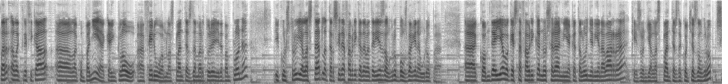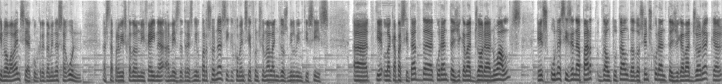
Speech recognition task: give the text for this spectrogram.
per electrificar eh, la companyia, que inclou eh, fer-ho amb les plantes de Martorell i de Pamplona i construir a l'Estat la tercera fàbrica de bateries del grup Volkswagen a Europa. Eh, com dèieu, aquesta fàbrica no serà ni a Catalunya ni a Navarra, que és on hi ha les plantes de cotxes del grup, sinó a València, concretament a Sagunt. Està previst que doni feina a més de 3.000 persones i que comenci a funcionar l'any 2026. Eh, la capacitat de 40 gigawatts hora anuals és una sisena part del total de 240 gigawatts hora que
